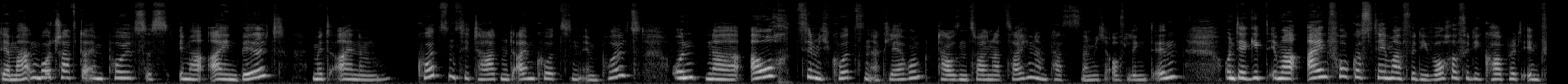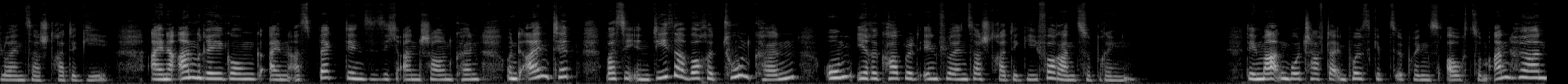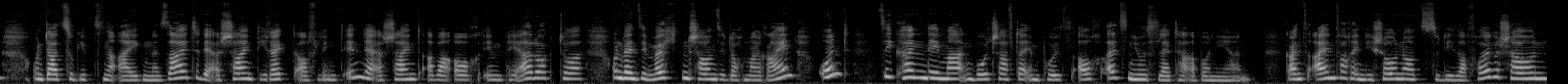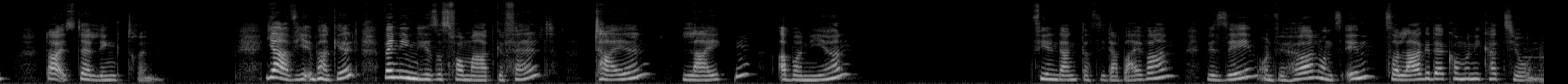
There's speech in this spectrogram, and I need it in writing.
Der Markenbotschafter Impuls ist immer ein Bild mit einem kurzen Zitat mit einem kurzen Impuls und einer auch ziemlich kurzen Erklärung, 1200 Zeichen, dann passt es nämlich auf LinkedIn. Und der gibt immer ein Fokusthema für die Woche für die Corporate Influencer Strategie. Eine Anregung, einen Aspekt, den Sie sich anschauen können und einen Tipp, was Sie in dieser Woche tun können, um Ihre Corporate Influencer Strategie voranzubringen. Den Markenbotschafter Impuls gibt es übrigens auch zum Anhören und dazu gibt es eine eigene Seite. Der erscheint direkt auf LinkedIn, der erscheint aber auch im PR-Doktor. Und wenn Sie möchten, schauen Sie doch mal rein und Sie können den Markenbotschafter Impuls auch als Newsletter abonnieren. Ganz einfach in die Show Notes zu dieser Folge schauen, da ist der Link drin. Ja, wie immer gilt, wenn Ihnen dieses Format gefällt, teilen, liken, abonnieren Vielen Dank, dass Sie dabei waren. Wir sehen und wir hören uns in zur Lage der Kommunikation.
